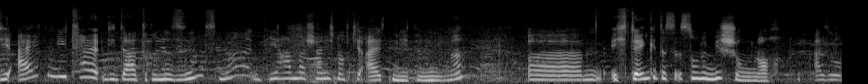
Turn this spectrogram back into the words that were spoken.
die alten Mieter, die da drin sind, ne, die haben wahrscheinlich noch die alten Mieten. Ne? Ähm, ich denke, das ist so eine Mischung noch. Also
